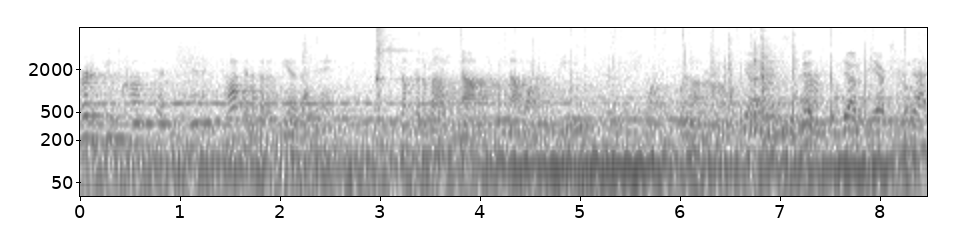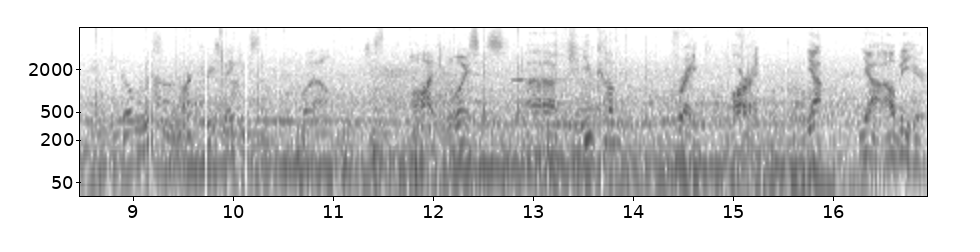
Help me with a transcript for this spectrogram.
Heard a few Kronstadt mechanics talking about it the other day. Something about not, not wanting to leave. Just want to win on her own. Yeah, it's Smith down at the expo. Listen, the Mark III's making some, well, just odd noises. Uh, can you come? Great. All right. Yeah, yeah, I'll be here.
